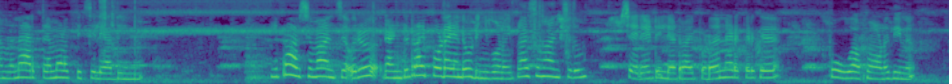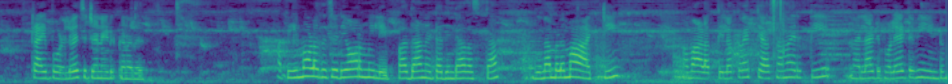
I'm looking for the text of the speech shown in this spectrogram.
നമ്മൾ നേരത്തെ മുളപ്പിച്ചില്ലേ അതിൽ നിന്ന് ഈ പ്രാവശ്യം വാങ്ങിച്ച ഒരു രണ്ട് ട്രൈപ്പോഡ് അതിന്റെ ഒടിഞ്ഞു പോണു. ഈ പ്രാവശ്യം വാങ്ങിച്ചതും ശരിയായിട്ടില്ല. ട്രൈപ്പോഡ് തന്നെ ഇടയ്ക്കിടയ്ക്ക് പോവുക ഫോൺ ഇതിൽ നിന്ന് ട്രൈപ്പോഡിൽ വെച്ചിട്ടാണ് എടുക്കണത്. അപ്പോൾ ഈ മുളക് ചെടി ഓർമ്മയില്ലേ? ഇപ്പം അതാണ് കേട്ടോ അതിന്റെ അവസ്ഥ. ഇത് നമ്മൾ മാറ്റി വളത്തിലൊക്കെ വ്യത്യാസം വരുത്തി നല്ല അടിപൊളിയായിട്ട് വീണ്ടും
